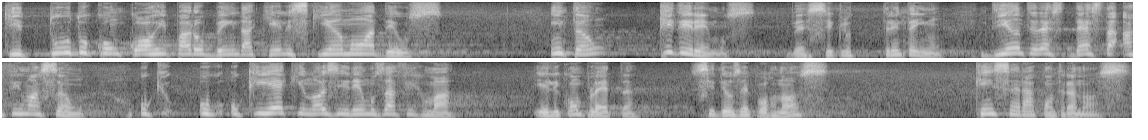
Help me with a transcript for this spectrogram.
que tudo concorre para o bem daqueles que amam a Deus então, que diremos? Versículo 31. Diante desta afirmação, o que, o, o que é que nós iremos afirmar? E ele completa: se Deus é por nós, quem será contra nós?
